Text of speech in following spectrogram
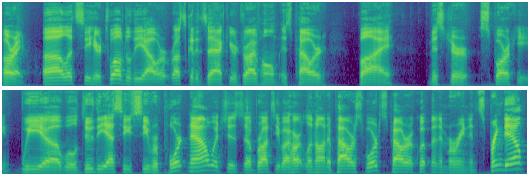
all right. Uh, let's see here. 12 to the hour. Ruskin and Zach, your drive home is powered by Mr. Sparky. We uh, will do the SEC report now, which is uh, brought to you by Heartland Honda Power Sports, Power Equipment and Marine in Springdale.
